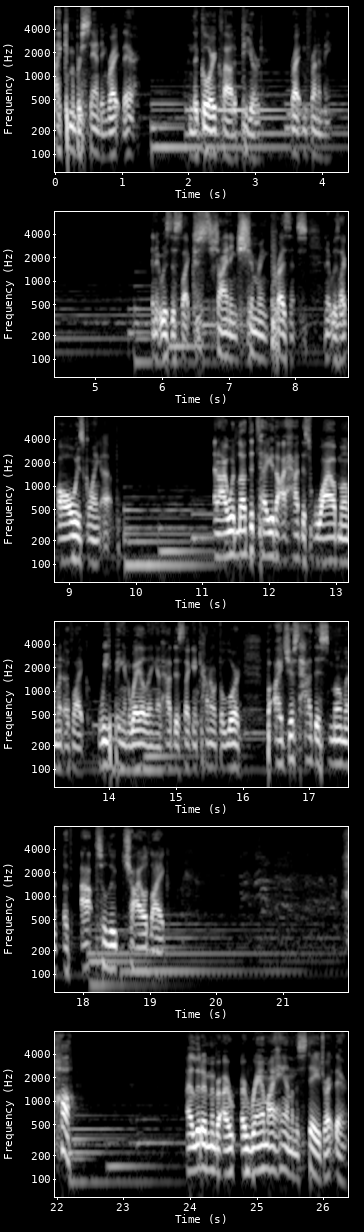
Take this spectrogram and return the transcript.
I can remember standing right there, and the glory cloud appeared right in front of me. And it was this like shining, shimmering presence, and it was like always going up. And I would love to tell you that I had this wild moment of like weeping and wailing and had this like encounter with the Lord. But I just had this moment of absolute childlike, huh. I literally remember I, I ran my hand on the stage right there,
